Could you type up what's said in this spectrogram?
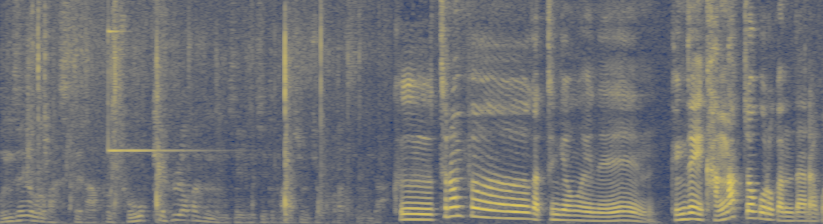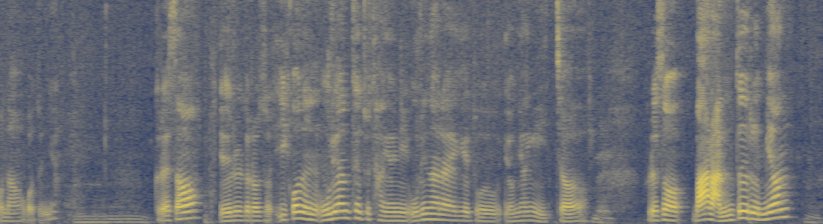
운세적으로 봤을 때는 앞으로 좋게 흘러가는 운세인지도 봐주면 좋을 것 같습니다. 그 트럼프 같은 경우에는 굉장히 강압적으로 간다라고 나오거든요. 음, 그래서 예를 들어서 이거는 우리한테도 당연히 우리나라에게도 영향이 있죠. 네. 그래서 말 안 들으면 음.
